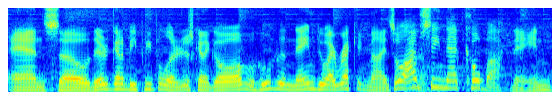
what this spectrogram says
And so there's going to be people that are just going to go, oh, who the name do I recognize? Oh, I've seen that Kobach name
